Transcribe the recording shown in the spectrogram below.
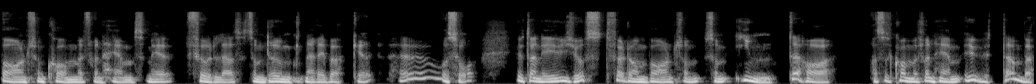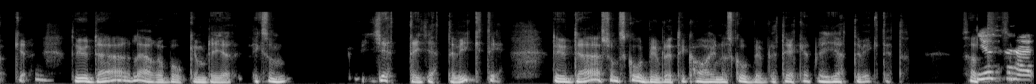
barn som kommer från hem som är fulla, som drunknar i böcker eh, och så. Utan det är ju just för de barn som, som inte har, alltså kommer från hem utan böcker. Mm. Det är ju där läroboken blir liksom jätte, jätteviktig. Det är ju där som skolbibliotekarien och skolbiblioteket blir jätteviktigt. Att... Just det här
